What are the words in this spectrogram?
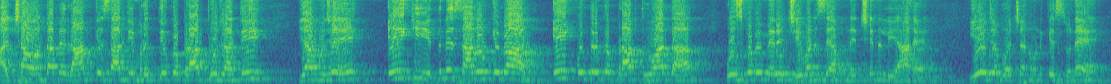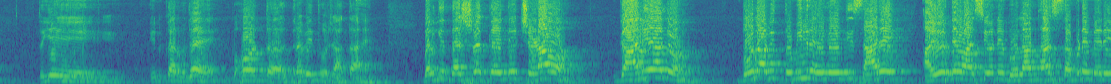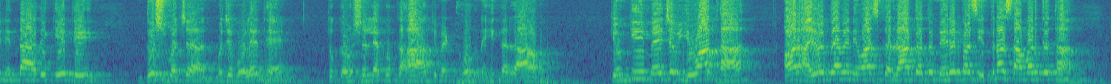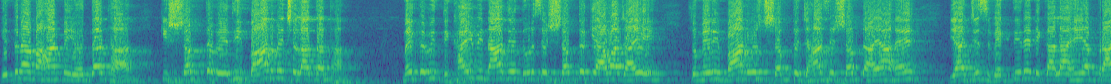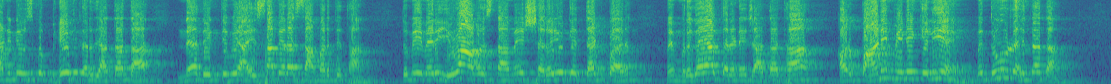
अच्छा होता मैं राम के साथ ही मृत्यु को प्राप्त हो जाती या मुझे एक ही इतने सालों के बाद एक पुत्र का प्राप्त हुआ था, उसको भी मेरे जीवन से अपने छिन लिया है। ये जब वचन उनके सुने तो ये इनका हृदय बहुत द्रवित हो जाता है। बल्कि दशरथ कहते चिड़ाओ गालियाँ दो बोला, अभी तुम ही रह गई थी। सारे अयोध्या वासियों ने बोला था, सबने मेरी निंदा आदि की थी। दुष्वचन मुझे बोले थे तो कौशल्या को कहा कि मैं ढोग नहीं कर रहा हूँ, क्योंकि मैं जब युवा था और अयोध्या में निवास कर रहा था तो मेरे पास इतना सामर्थ्य था, इतना महान में योद्धा था कि शब्द वेदी बाण में चलाता था। मैं कभी दिखाई भी ना दे दूर से शब्द की आवाज़ आए तो मेरी बाण उस शब्द, जहाँ से शब्द आया है, या जिस व्यक्ति ने निकाला है, या प्राणी ने उसको भेद कर जाता था, न देखते हुए ऐसा मेरा सामर्थ्य था। तो मैं मेरी युवा अवस्था में शरयु के तट पर मैं मृगया करने जाता था, और पानी पीने के लिए मैं दूर रहता था।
